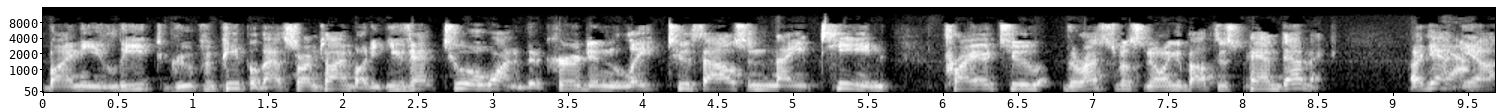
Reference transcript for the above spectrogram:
by an elite group of people. That's what I'm talking about. Event 201 that occurred in late 2019 prior to the rest of us knowing about this pandemic. Again, yeah. you know,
